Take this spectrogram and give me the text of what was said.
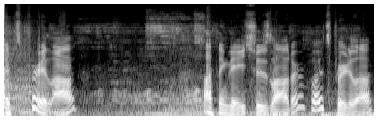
It's pretty loud. I think the H2 is louder, but it's pretty loud.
